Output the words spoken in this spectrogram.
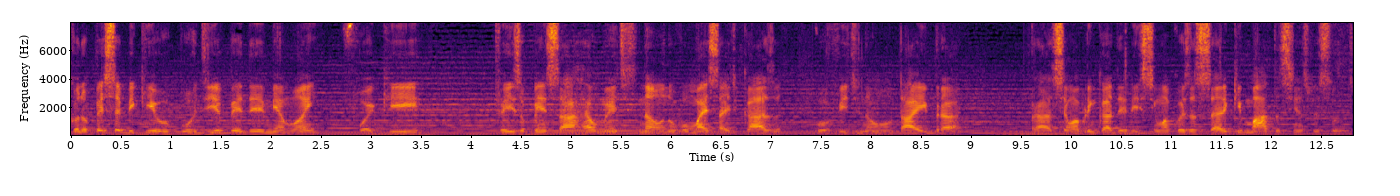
Quando eu percebi que eu podia perder minha mãe, foi que fez eu pensar realmente, não, eu não vou mais sair de casa, Covid não está aí para para ser uma brincadeira, e sim uma coisa séria que mata assim as pessoas.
